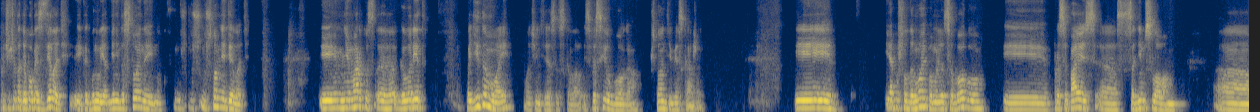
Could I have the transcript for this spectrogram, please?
хочу что-то для Бога сделать, и как бы, ну, я, я недостойный, ну, ну, ну что мне делать? И мне Маркус э, говорит, пойди домой, очень интересно сказал, и спроси у Бога, что Он тебе скажет. И я пошел домой, помолился Богу, и просыпаюсь э, с одним словом. Э,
